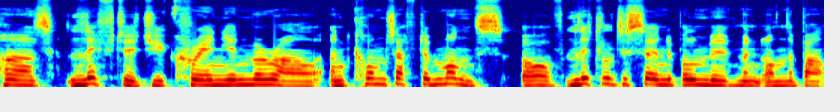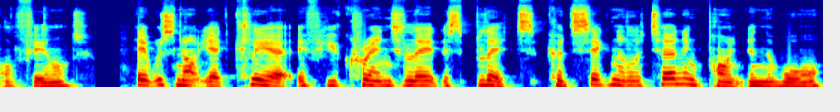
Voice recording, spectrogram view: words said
has lifted Ukrainian morale and comes after months of little discernible movement on the battlefield. It was not yet clear if Ukraine's latest blitz could signal a turning point in the war,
